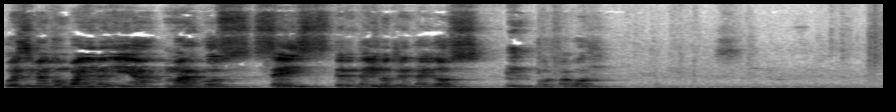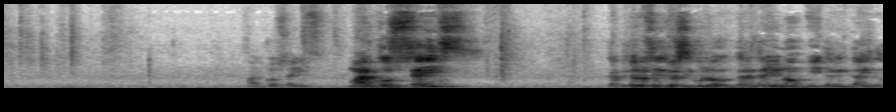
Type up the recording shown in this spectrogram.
pues si me acompañan allí a Marcos 6, 31, 32, por favor. Marcos 6. Marcos 6, capítulo 6, versículo 31 y 32.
